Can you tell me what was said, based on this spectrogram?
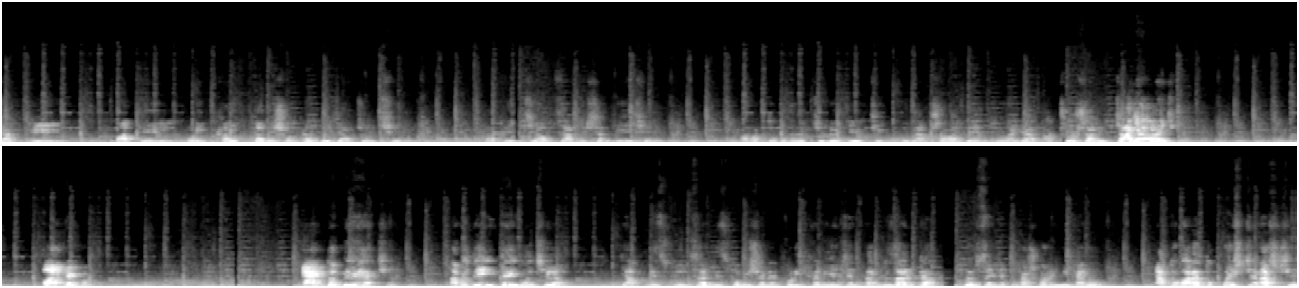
চাকরি, বাতিল, পরীক্ষা ইত্যাদি সংক্রান্ত যা চলছে, তাতে যে অবজারভেশন দিয়েছেন, আমার তো মনে হচ্ছিল যে ঠিক বিধানসভাতে দু হাজার আঠারো সালে যা যা রেকর্ড একদম মিলে যাচ্ছে। আমরা তো এইটাই বলছিলাম যে আপনি স্কুল সার্ভিস কমিশনের পরীক্ষা নিয়েছেন, তার রেজাল্টটা ওয়েবসাইটে প্রকাশ করেননি কেন? এতবার এত কোয়েশ্চেন আসছে।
